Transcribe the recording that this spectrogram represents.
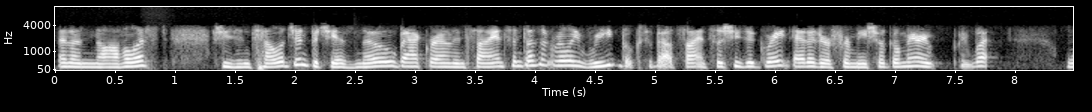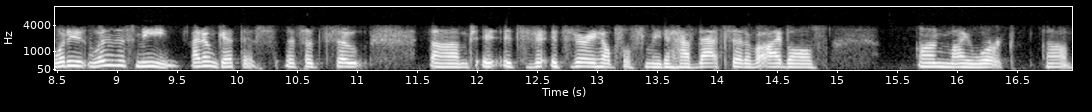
and a novelist. She's intelligent, but she has no background in science and doesn't really read books about science. So she's a great editor for me. She'll go, Mary, what what is what does this mean? I don't get this. So. so um, it, it's it's very helpful for me to have that set of eyeballs on my work um,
